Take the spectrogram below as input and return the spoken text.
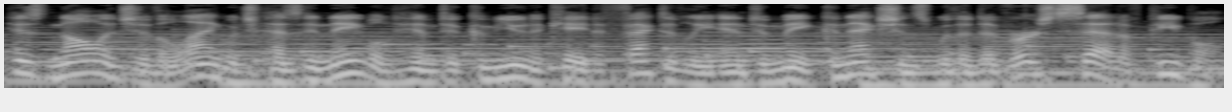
His knowledge of the language has enabled him to communicate effectively and to make connections with a diverse set of people.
